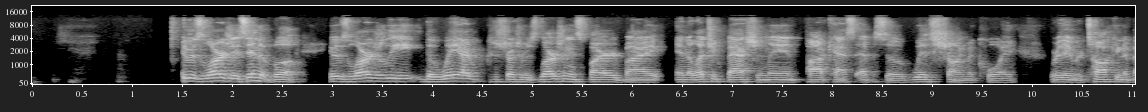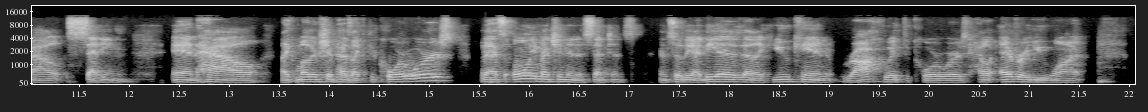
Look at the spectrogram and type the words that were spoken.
it was largely it's in the book. It was largely the way i constructed was largely inspired by an electric bastionland podcast episode with sean mccoy where they were talking about setting and how like mothership has like the core wars but that's only mentioned in a sentence. And so the idea is that like you can rock with the core wars however you want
